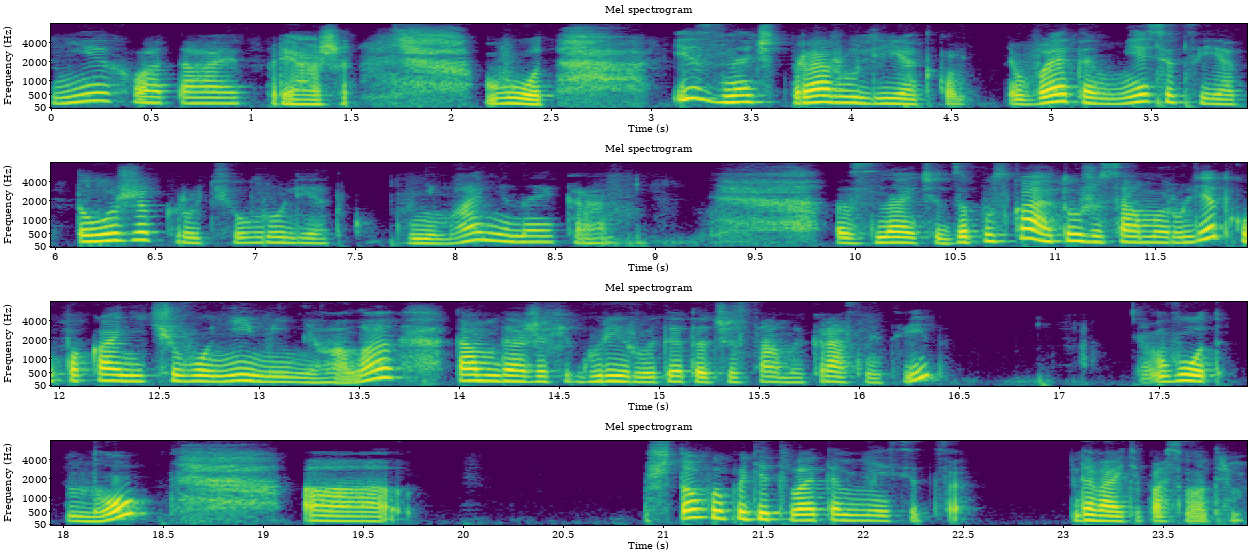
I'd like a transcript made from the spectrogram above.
не хватает пряжи. Вот. И, значит, про рулетку. В этом месяце я тоже кручу рулетку. Внимание на экран. Значит, запускаю ту же самую рулетку, пока ничего не меняла. Там даже фигурирует этот же самый красный твит. Вот, но а, что выпадет в этом месяце? Давайте посмотрим.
